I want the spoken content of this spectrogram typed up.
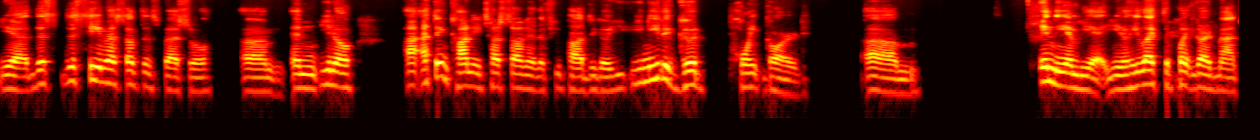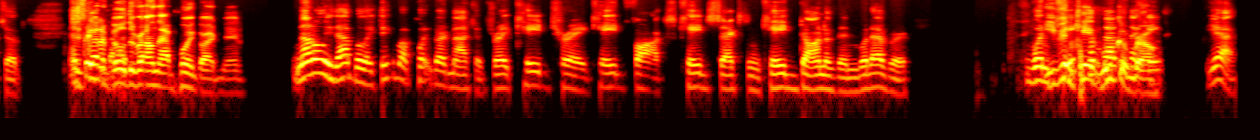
yeah, this this team has something special. Um, and you know, I, I think Connie touched on it a few pods ago. You, you need a good point guard, um, in the NBA. You know, he likes the point guard matchups. And Just got to build it. around that point guard, man. not only that, but like think about point guard matchups, right? Cade Trae, Cade Fox, Cade Sexton, Cade Donovan, whatever. When Even Cade comes out to Luka, that bro. game- yeah,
